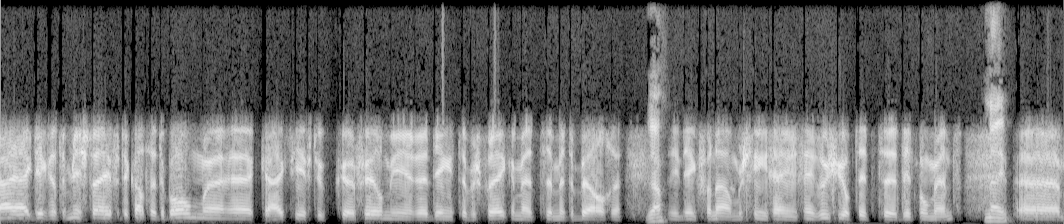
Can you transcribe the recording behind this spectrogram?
Nou ja, ik denk dat de minister even de kat uit de boom uh, kijkt. Die heeft natuurlijk uh, veel meer uh, dingen te bespreken met, met de Belgen. Ja. Die denkt van nou, misschien geen, geen ruzie op dit, dit moment. Nee. Ehm,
